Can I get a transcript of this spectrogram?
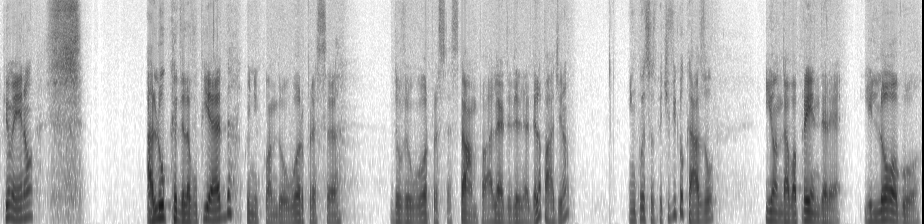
più o meno, a look della VP-head, quindi quando WordPress, dove WordPress stampa del, della pagina, in questo specifico caso io andavo a prendere il logo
